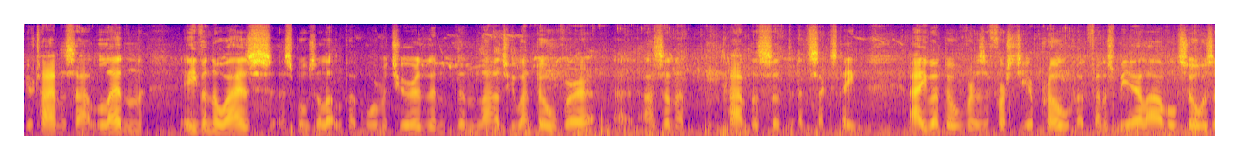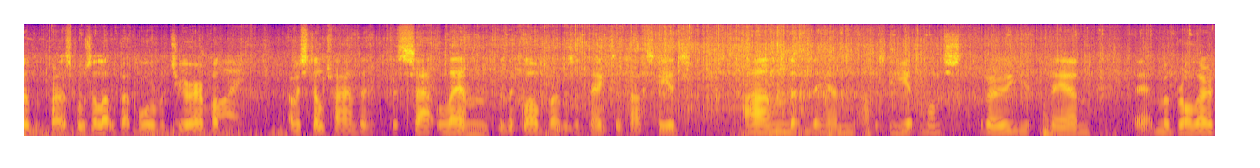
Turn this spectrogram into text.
you're trying to settle in. Even though I was, I suppose, a little bit more mature than, than lads who went over uh, as an apprentice at, at 16, I went over as a first year pro at finished BA level, so I was, a, I suppose, a little bit more mature, but I was still trying to, to settle in to the club. I was in digs at that stage, and then obviously eight months through, then uh, my brother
